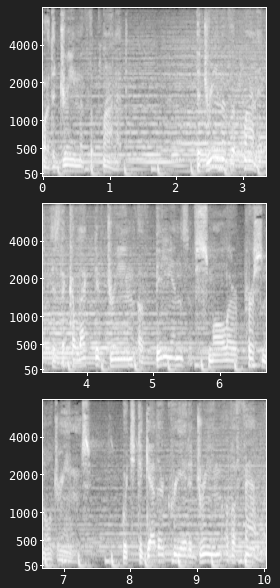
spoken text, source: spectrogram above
or the dream of the planet. The dream of the planet is the collective dream of billions of smaller personal dreams, which together create a dream of a family,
